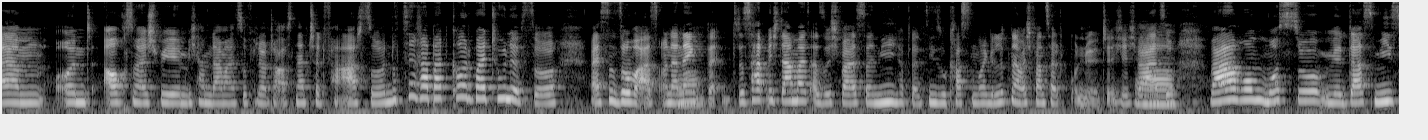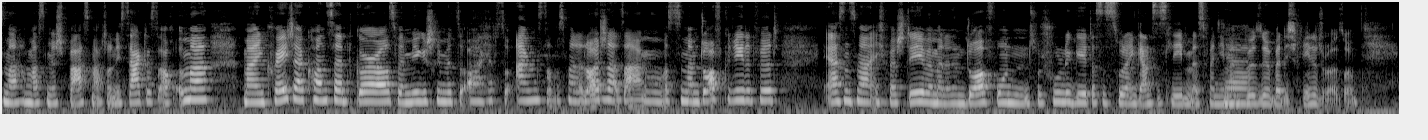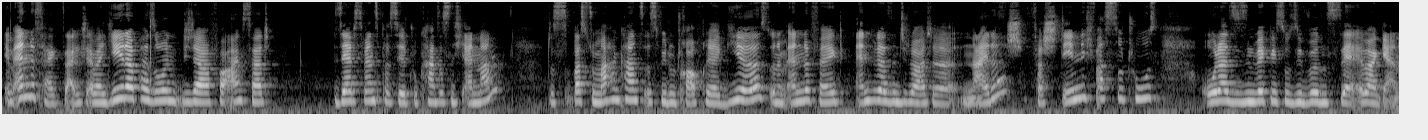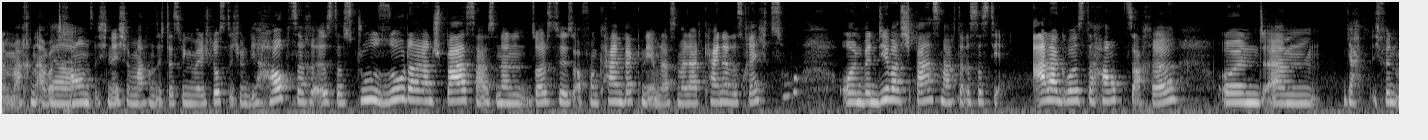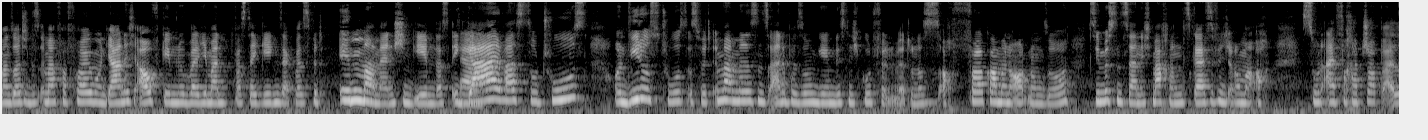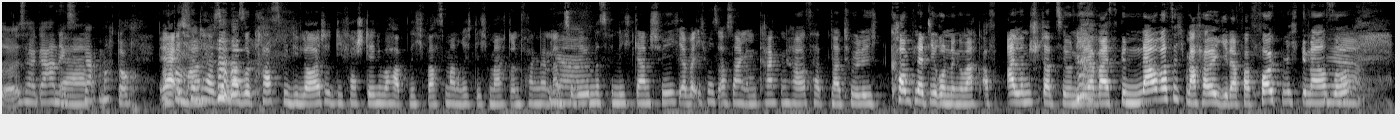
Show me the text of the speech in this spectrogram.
Ähm, und auch zum Beispiel, mich haben damals so viele Leute auf Snapchat verarscht, so, nutze den Rabattcode White Tulips, so, weißt du, sowas. Und dann ja. denk, das hat mich damals, also ich weiß da nie, ich habe da jetzt nie so krass dran gelitten, aber ich fand es halt unnötig. Ich war ja. halt so, warum musst du mir das mies machen, was mir Spaß macht? Und ich sage das auch immer meinen Creator Concept Girls, wenn mir geschrieben wird, so, oh, ich habe so Angst, was meine Leute da sagen, was in meinem Dorf geredet wird. Erstens mal, ich verstehe, wenn man in einem Dorf wohnt und zur Schule geht, dass es so dein ganzes Leben ist, wenn jemand ja. böse über dich redet oder so. Im Endeffekt sage ich aber jeder Person, die davor Angst hat, selbst wenn es passiert, du kannst es nicht ändern. Das, was du machen kannst, ist, wie du darauf reagierst. Und im Endeffekt, entweder sind die Leute neidisch, verstehen nicht, was du tust, oder sie sind wirklich so, sie würden es selber gerne machen, aber ja. trauen sich nicht und machen sich deswegen wirklich lustig. Und die Hauptsache ist, dass du so daran Spaß hast und dann solltest du es auch von keinem wegnehmen lassen, weil da hat keiner das Recht zu. Und wenn dir was Spaß macht, dann ist das die allergrößte Hauptsache. Und ähm, ja, ich finde, man sollte das immer verfolgen und ja nicht aufgeben, nur weil jemand was dagegen sagt, weil es wird immer Menschen geben, dass egal ja. was du tust und wie du es tust, es wird immer mindestens eine Person geben, die es nicht gut finden wird. Und das ist auch vollkommen in Ordnung so. Sie müssen es ja nicht machen. Das Geilste finde ich auch immer, oh, ist so ein einfacher Job, also ist ja gar nichts. Ja, ja mach doch. Mach ja, doch ich finde halt immer so krass, wie die Leute, die verstehen überhaupt nicht, was man richtig macht und fangen dann an zu reden. Das finde ich ganz schwierig. Aber ich muss auch sagen, im Krankenhaus hat natürlich komplett die Runde gemacht, auf allen Stationen. Jeder weiß genau, was ich mache. Jeder verfolgt mich genauso.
